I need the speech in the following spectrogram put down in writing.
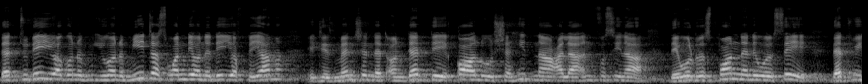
That today you are going to, you are going to meet us one day on the day of Qiyamah? It is mentioned that on that day, قَالُوا شَهِدْنَا عَلَىٰ أَنفُسِنَا They will respond and they will say that we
